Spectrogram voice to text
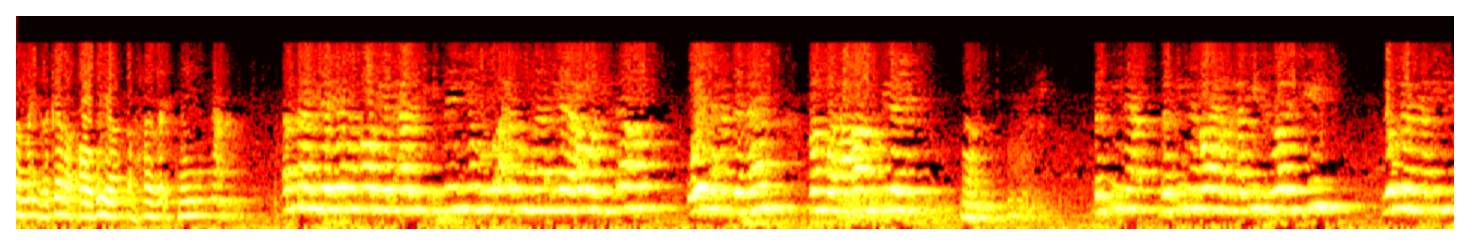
أما إذا كان قاضي الحاجة اثنين. نعم. أما إذا كان قاضي الحاجة اثنين ينظر أحدهما إلى عورة الآخر ويتحدثان فهو حرام بلا شك. نعم. بل إن بل إن ظاهر الحديث الوارد فيه لولا فيه من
